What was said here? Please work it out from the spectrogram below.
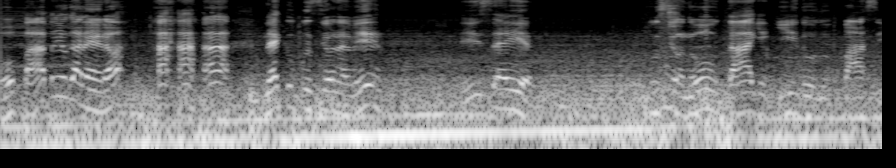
Opa, abriu, galera, ó. Não é que funciona mesmo? Isso aí, ó funcionou o tag aqui do, do passe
